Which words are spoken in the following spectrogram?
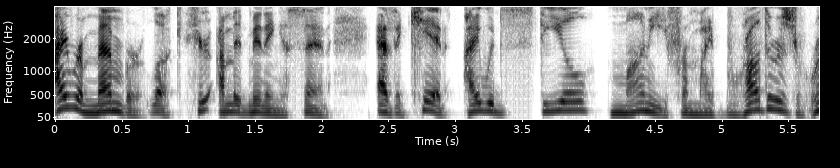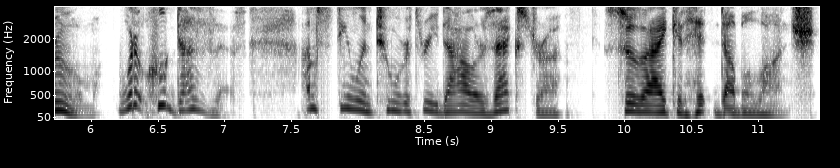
I remember, look, here I'm admitting a sin. As a kid, I would steal money from my brother's room. What who does this? I'm stealing 2 or 3 dollars extra so that I could hit double lunch.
